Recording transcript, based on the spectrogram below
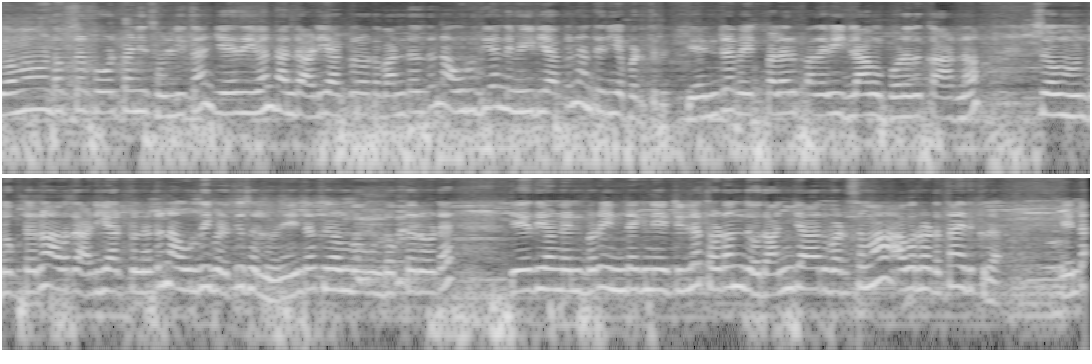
சோமம் டாக்டர் கால் பண்ணி சொல்லி தான் ஜேதீவன் தன் அடியாட்களோட வந்தது நான் உறுதியாக இந்த மீடியாவுக்கு நான் தெரியப்படுத்துகிறேன் என்ற வேட்பாளர் பதவி இல்லாமல் போனதுக்கு காரணம் சிவம் டாக்டரும் அவர் அடியாட்கள் என்று நான் உறுதிப்படுத்தி சொல்லுவேன். என்ற சோமம் டாக்டரோட ஜேதீவன் என்பவர் இன்றைக்கு நேற்றில் தொடர்ந்து ஒரு அஞ்சாறு வருஷமாக அவரோட தான் இருக்கிறார். என்ற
